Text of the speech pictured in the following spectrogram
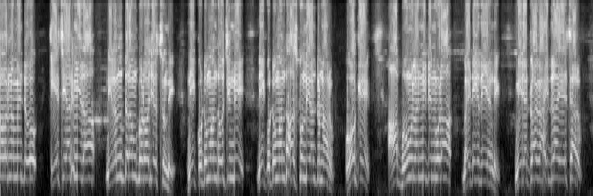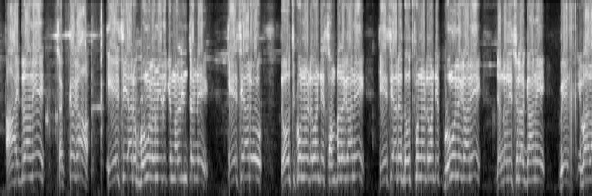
గవర్నమెంట్ కేసీఆర్ మీద నిరంతరం గొడవ చేస్తుంది. నీ కుటుంబం దోచింది నీ కుటుంబం దాచుకుంది అంటున్నారు. ఓకే ఆ భూములన్నిటిని కూడా బయటికి తీయండి. మీరు ఎట్లాగా హైడ్రా చేశారు? ఆ హైడ్రాని చక్కగా కేసీఆర్ భూముల మీదకి మళ్ళించండి. కేసీఆర్ దోచుకున్నటువంటి సంపద కానీ కేసీఆర్ దోచుకున్నటువంటి భూములు కానీ జర్నలిస్టులకు కానీ ఇవాళ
